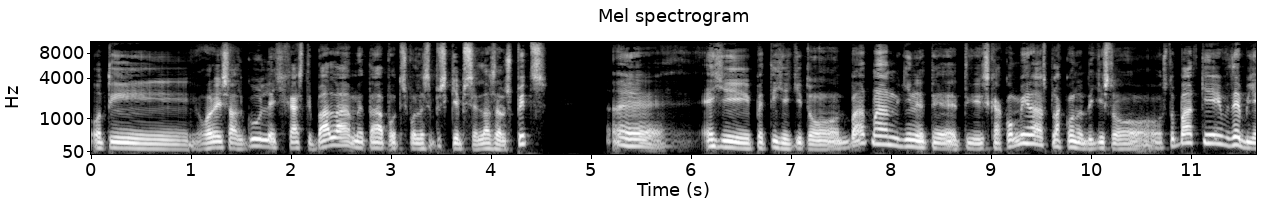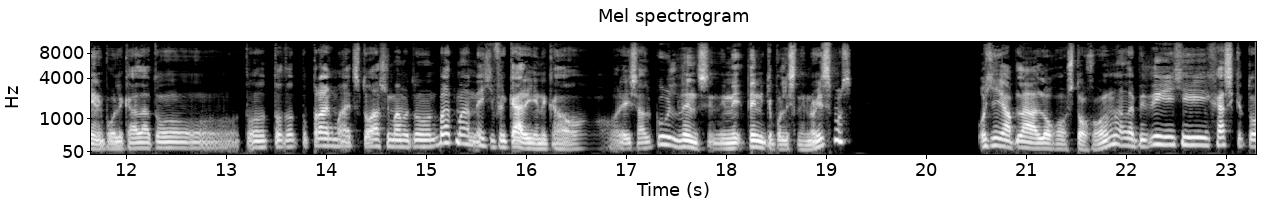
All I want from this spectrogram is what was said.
ότι ο Ray Al έχει χάσει την μπάλα μετά από τις πολλές επισκέψεις σε Lazarus Pits ε, έχει πετύχει εκεί τον Batman γίνεται της κακομοίρας, πλακώνονται εκεί στο, στο Batcave δεν πηγαίνει πολύ καλά το, το, το, το, πράγμα έτσι, το άθλημα με τον Batman. Έχει φρικάρει γενικά ο, ο Ray Al δεν, δεν είναι και πολύ συνεννοήσιμος. Όχι απλά λόγω στόχων αλλά επειδή έχει χάσει και το,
